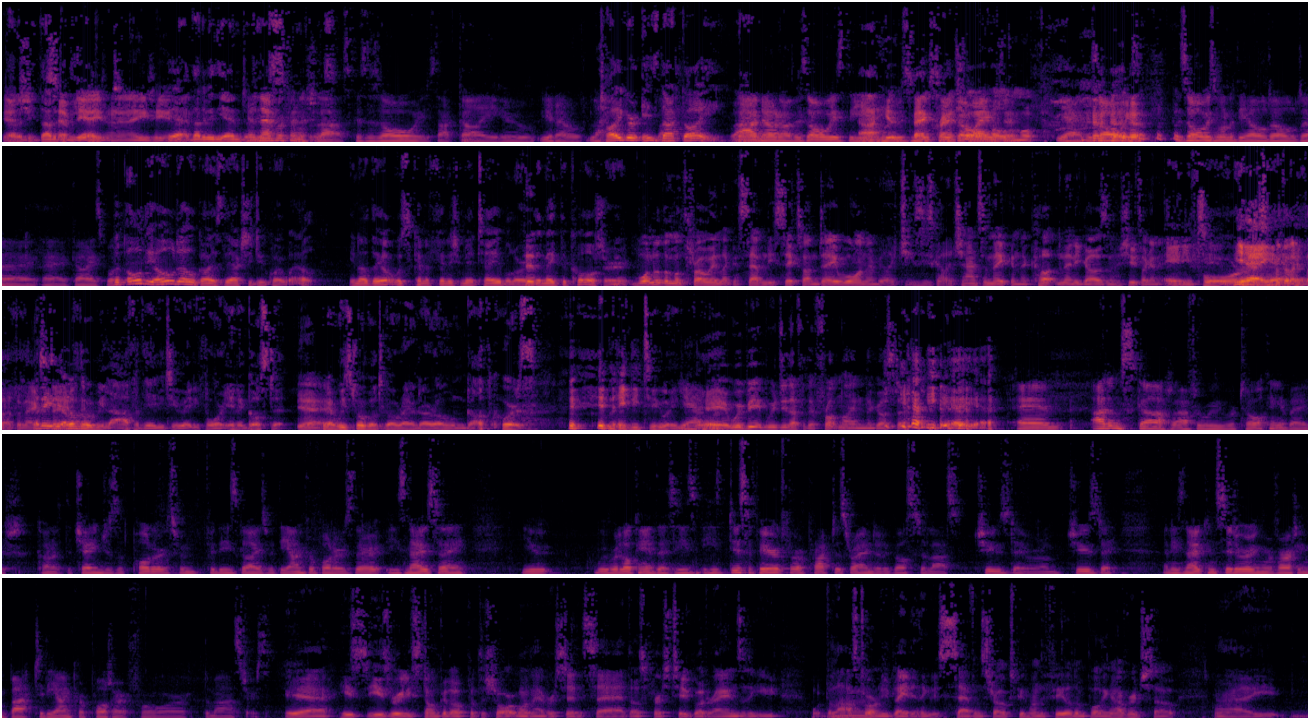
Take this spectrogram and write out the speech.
Yeah, That'd be- that'd be the 78 end. and an 80. Yeah, and that'd be the end. He'll never finish confidence. last because there's always that guy who you know. Like, Tiger is that guy. Ah, no, no. There's always the Ah, he'll- Ben Crenshaw will hold and- him up. Yeah, there's always there's always one of the old old uh, uh, guys. But, But all the old old guys, they actually do quite well. You know, they always kind of finish mid table or The- they make the cut or One of them will throw in like a 76 on day one and be like, geez, he's got a chance of making the cut. And then he goes and shoots like an 84 Yeah, or yeah, something yeah. like that the next and day. I love the way we laugh at the 82, 84 in Augusta. Yeah. You know, we struggle to go around our own golf course in 82, 84. Yeah. Yeah, we'd be, we'd do that for the front line in Augusta. yeah, yeah. um, Adam Scott, after we were talking about kind of the changes of putters from for these guys with the anchor putters, there he's now saying you. We were looking at this. He's he's disappeared for a practice round at Augusta last Tuesday or on Tuesday, and he's now considering reverting back to the anchor putter for the Masters. Yeah, he's he's really stunk it up with the short one ever since uh, those first two good rounds. I think he, the last tournament he played, I think it was seven strokes behind the field in pulling average. So, uh,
